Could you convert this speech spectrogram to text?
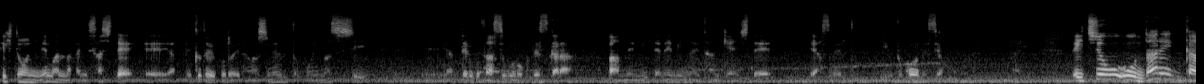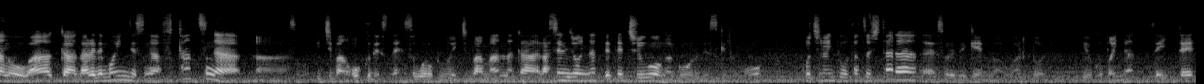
適当にね真ん中に刺して、えやっていくということで楽しめると思いますし、えやってることはすごろくですから盤面見てねみんなに探検して休めるというところですよ。はい、で一応誰かのワーカー誰でもいいんですが2つがあその一番奥ですねすごろくの一番真ん中螺旋状になってて中央がゴールですけどもこちらに到達したらそれでゲームが終わるということになっていて、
